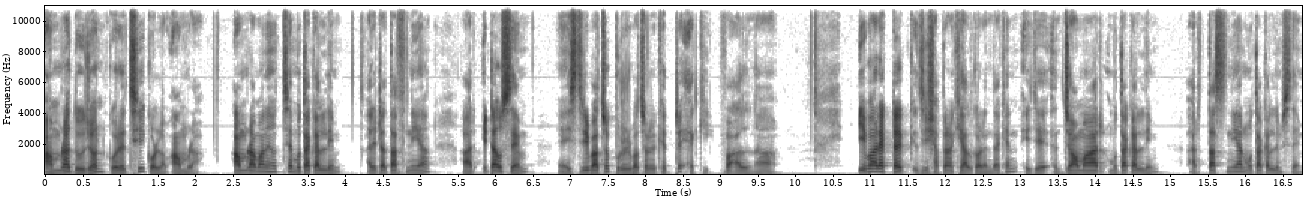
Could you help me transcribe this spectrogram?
আমরা দুজন করেছি, করলাম। আমরা। আমরা মানে হচ্ছে মোতাকাল্লিম, আর এটা তাসনিয়া। আর এটাও সেম স্ত্রীবাচক, পুরুষবাচকের ক্ষেত্রে একই। ফাল না এবার একটা জিনিস আপনারা খেয়াল করেন, দেখেন এই যে জমার মোতাকাল্লিম আর তাসনিয়ার মোতাকাল্লিম সেম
